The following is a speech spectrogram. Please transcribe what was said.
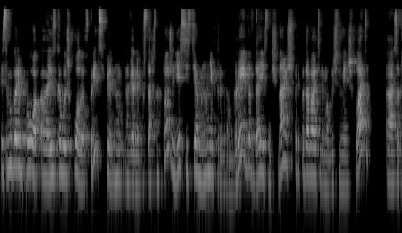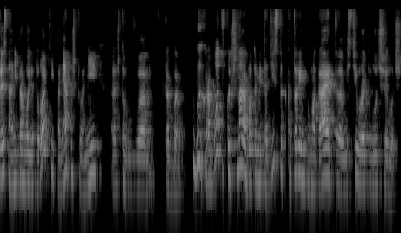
Если мы говорим про э, языковые школы, в принципе, ну, наверное, государственных тоже, есть системы, ну, некоторых там грейдов, да, есть начинающие преподаватели, им обычно меньше платят, а, соответственно, они проводят уроки, и понятно, что они, э, что в, как бы, в их работу включена работа методиста, который им помогает э, вести уроки лучше и лучше.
